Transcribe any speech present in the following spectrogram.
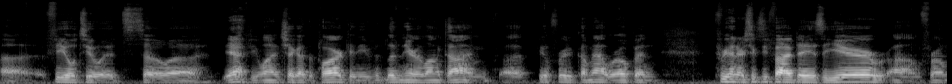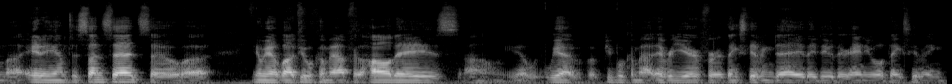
uh, feel to it. So uh, yeah, if you want to check out the park and you've lived here a long time, uh, feel free to come out. We're open 365 days a year um, from uh, 8 a.m. to sunset. So uh, you know we have a lot of people come out for the holidays. Um, you know we have people come out every year for Thanksgiving Day. They do their annual Thanksgiving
